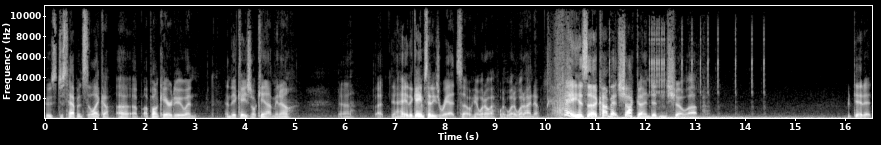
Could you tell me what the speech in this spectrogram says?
who's just happens to like a, a, a punk hairdo and and the occasional chem, you know? Uh, but yeah, hey, the game said he's red, so you know what do I what what, what do I know? Hey, his uh, combat shotgun didn't show up. Did it?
